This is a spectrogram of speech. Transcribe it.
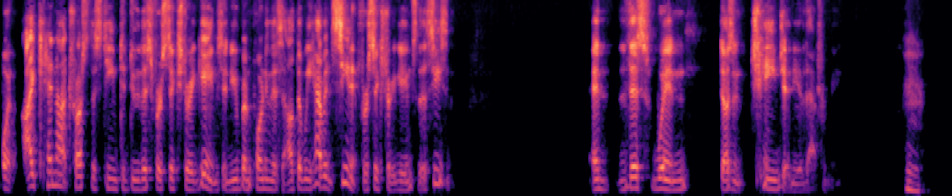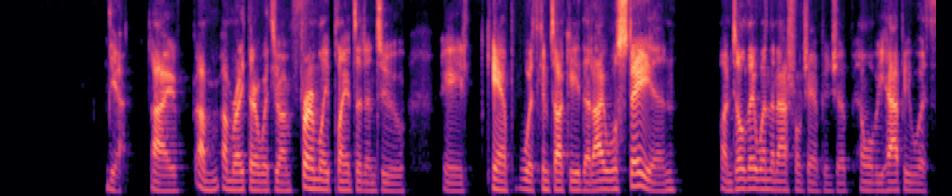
But I cannot trust this team to do this for six straight games. And you've been pointing this out that we haven't seen it for six straight games this season. And this win doesn't change any of that for me. Hmm. Yeah, I I'm I'm right there with you. I'm firmly planted into a camp with Kentucky that I will stay in until they win the national championship, and we'll be happy with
